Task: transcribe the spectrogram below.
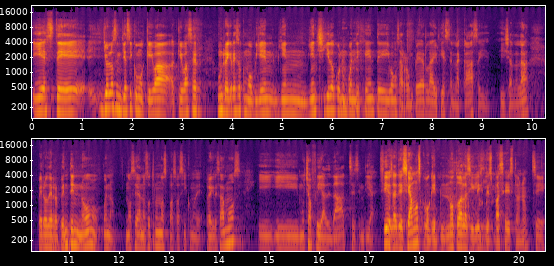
Y este, yo lo sentí así como que iba, que iba a ser un regreso como bien, bien, bien chido con un buen de gente, íbamos a romperla y fiesta en la casa y, y shalala. Pero de repente no, bueno, no sé, a nosotros nos pasó así como de regresamos y, y mucha frialdad se sentía. Sí, o sea, deseamos como que no todas las iglesias les pase esto, ¿no? Sí.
